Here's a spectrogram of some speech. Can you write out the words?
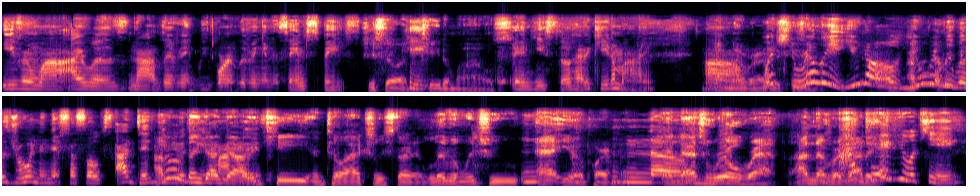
even while I was not living, we weren't living in the same space. She still had he, the key to my house, and he still had a key to mine. Um, which really, you know, you really was ruining it for folks. I did. I don't think I got place. a key until I actually started living with you at your apartment. No, and that's real rap. I never got. I gave you a key.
